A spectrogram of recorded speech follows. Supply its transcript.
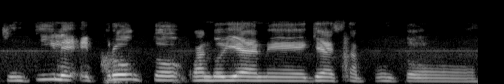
gentile e pronto quando viene chiesta appunto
